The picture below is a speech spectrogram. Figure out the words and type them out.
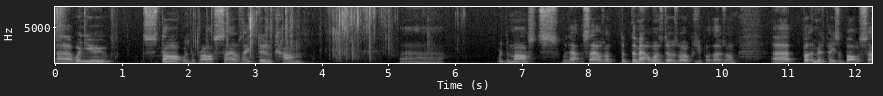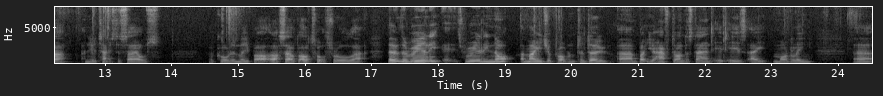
Uh, when you start with the brass sails, they do come uh, with the masts without the sails on. The, the metal ones do as well because you put those on. Uh, put them in a piece of balsa and you attach the sails accordingly. But I'll, I'll, I'll talk through all that. They're, they're, really, it's really not a major problem to do, um, but you have to understand it is a modelling uh,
